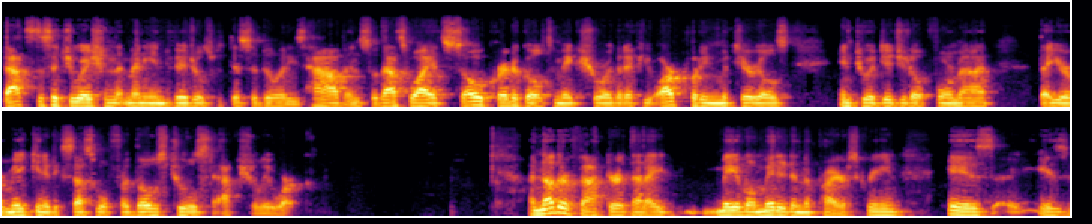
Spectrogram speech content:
That's the situation that many individuals with disabilities have. And so that's why it's so critical to make sure that if you are putting materials into a digital format, that you're making it accessible for those tools to actually work. Another factor that I may have omitted in the prior screen is, is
